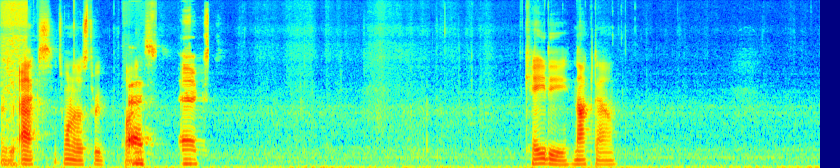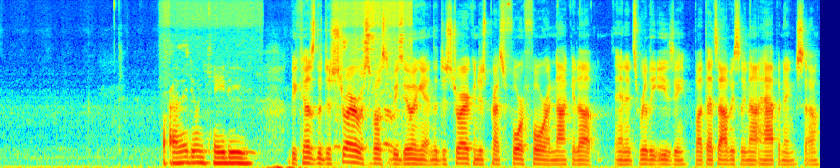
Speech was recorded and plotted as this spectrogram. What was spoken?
Or is it X? It's one of those three buttons. X. X. KD, knockdown. Why are they doing KD? Because the destroyer was supposed to be doing it, and the destroyer can just press 4 4 and knock it up, and it's really easy, but that's obviously not happening, so.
